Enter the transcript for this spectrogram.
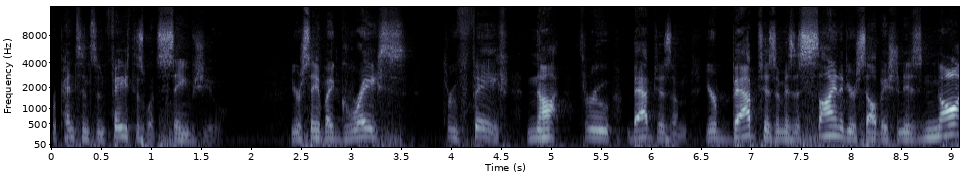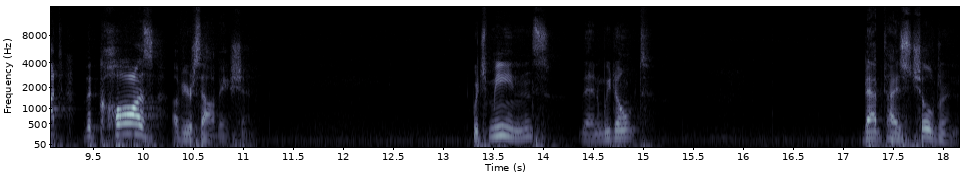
Repentance and faith is what saves you. You're saved by grace through faith, not through baptism. Your baptism is a sign of your salvation, it is not the cause of your salvation. Which means, then, we don't baptize children.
